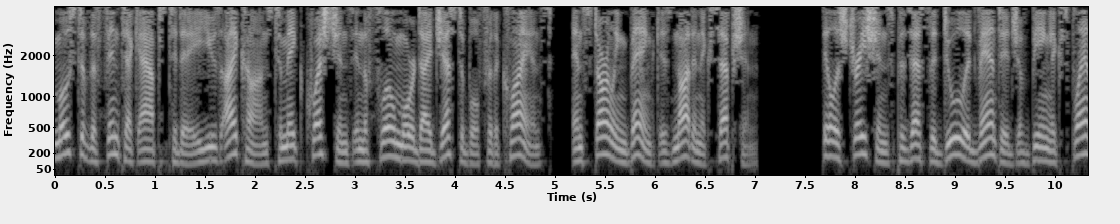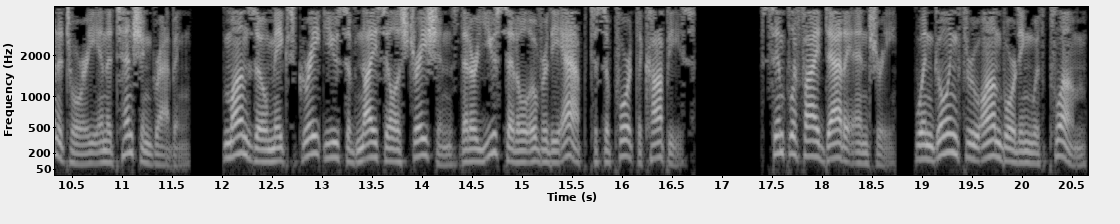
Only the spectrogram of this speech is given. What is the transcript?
Most of the fintech apps today use icons to make questions in the flow more digestible for the clients, and Starling Bank is not an exception. Illustrations possess the dual advantage of being explanatory and attention grabbing. Monzo makes great use of nice illustrations that are usable over the app to support the copies. Simplify data entry. When going through onboarding with Plum,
